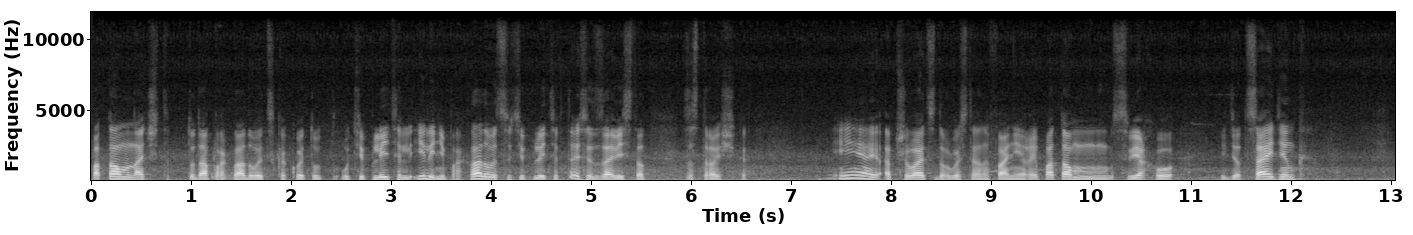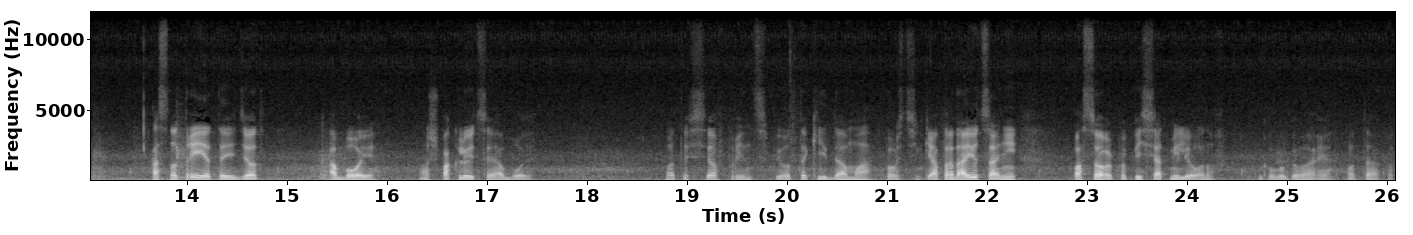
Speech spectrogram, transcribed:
Потом, значит, туда прокладывается какой-то утеплитель или не прокладывается утеплитель. То есть это зависит от застройщика. И обшивается с другой стороны фанеры. И потом сверху идет сайдинг. А снутри это идет обои. Ну, шпаклюется и обои. Вот и все, в принципе. Вот такие дома простенькие. А продаются они по 40, по 50 миллионов, грубо говоря. Вот так вот.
